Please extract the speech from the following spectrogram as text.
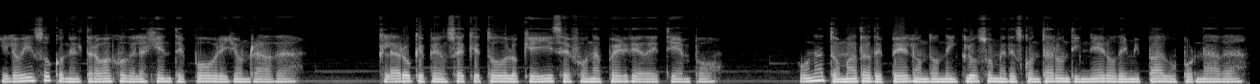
y lo hizo con el trabajo de la gente pobre y honrada. Claro que pensé que todo lo que hice fue una pérdida de tiempo. Una tomada de pelo en donde incluso me descontaron dinero de mi pago por nada.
